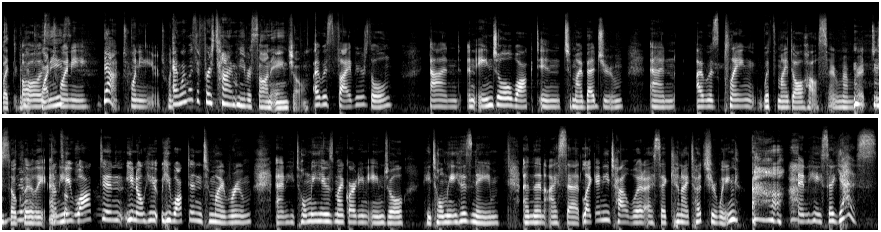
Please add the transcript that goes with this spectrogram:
like in oh, your 20s. 20. Yeah. 20 or 20. And when was the first time you ever saw an angel? I was five years old, and an angel walked into my bedroom, and I was playing with my dollhouse. I remember it just so Yeah, clearly. And he walked in, you know, he, he walked into my room and he told me he was my guardian angel. He told me his name. And then I said, like any child would, I said, Can I touch your wing? and he said, Yes.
